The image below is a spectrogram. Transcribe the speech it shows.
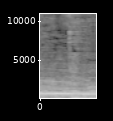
you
